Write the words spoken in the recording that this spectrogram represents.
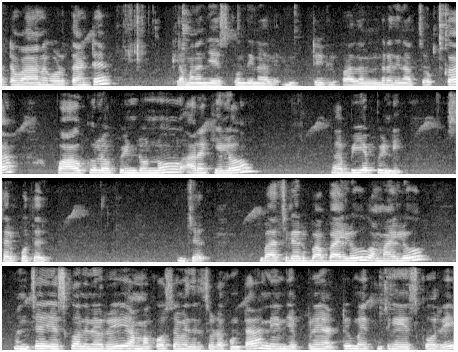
అట్లా వాన కొడతా అంటే ఇట్లా మనం చేసుకొని తినాలి. ఇంటిట్లు అందరూ తినచ్చు. ఒక్క పావు కిలో పిండును అర కిలో బియ్య పిండి సరిపోతుంది. మంచిగా బ్యాచిలర్ అబ్బాయిలు అమ్మాయిలు మంచిగా చేసుకొని తినరు. అమ్మ కోసం ఎదురు చూడకుండా నేను చెప్పినట్టు మంచిగా వేసుకోర్రి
